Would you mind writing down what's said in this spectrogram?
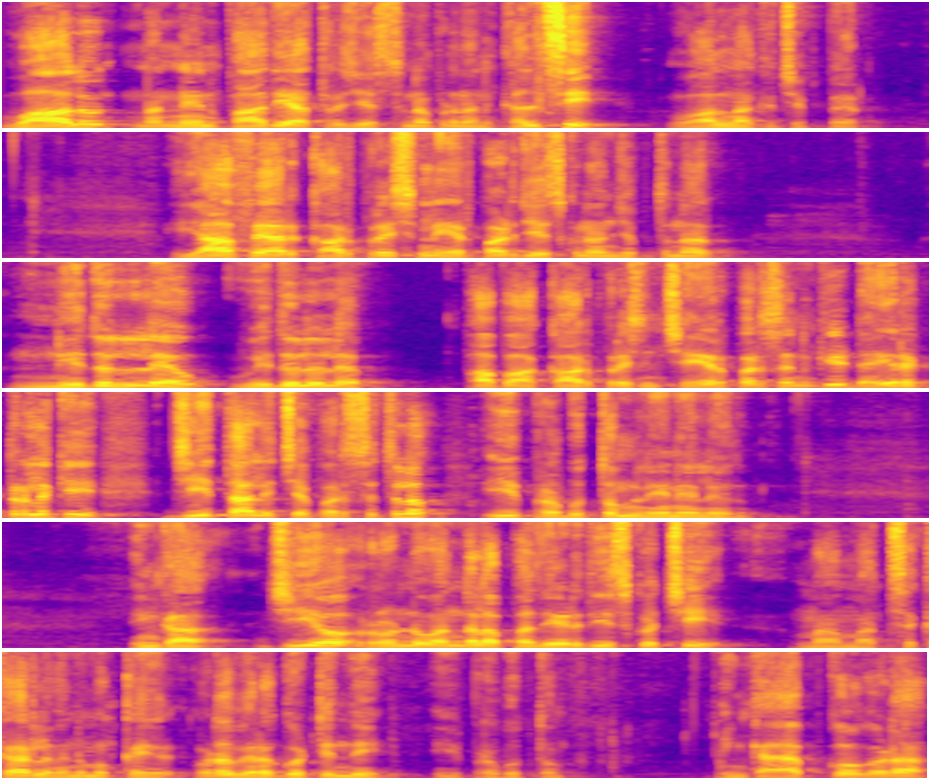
వాళ్ళు నన్ను నేను పాదయాత్ర చేస్తున్నప్పుడు నన్ను కలిసి వాళ్ళు నాకు చెప్పారు. యాభై ఆరు కార్పొరేషన్లు ఏర్పాటు చేసుకున్నామని చెప్తున్నారు. నిధులు లేవు విధులు లేవు. పాప ఆ కార్పొరేషన్ చైర్పర్సన్కి డైరెక్టర్లకి జీతాలు ఇచ్చే పరిస్థితిలో ఈ ప్రభుత్వం లేనే లేదు. ఇంకా జియో రెండు వందల పదిహేడు తీసుకొచ్చి మా మత్స్యకారుల వెనుముక్క కూడా విరగొట్టింది ఈ ప్రభుత్వం. ఇంకా యాప్కో కూడా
